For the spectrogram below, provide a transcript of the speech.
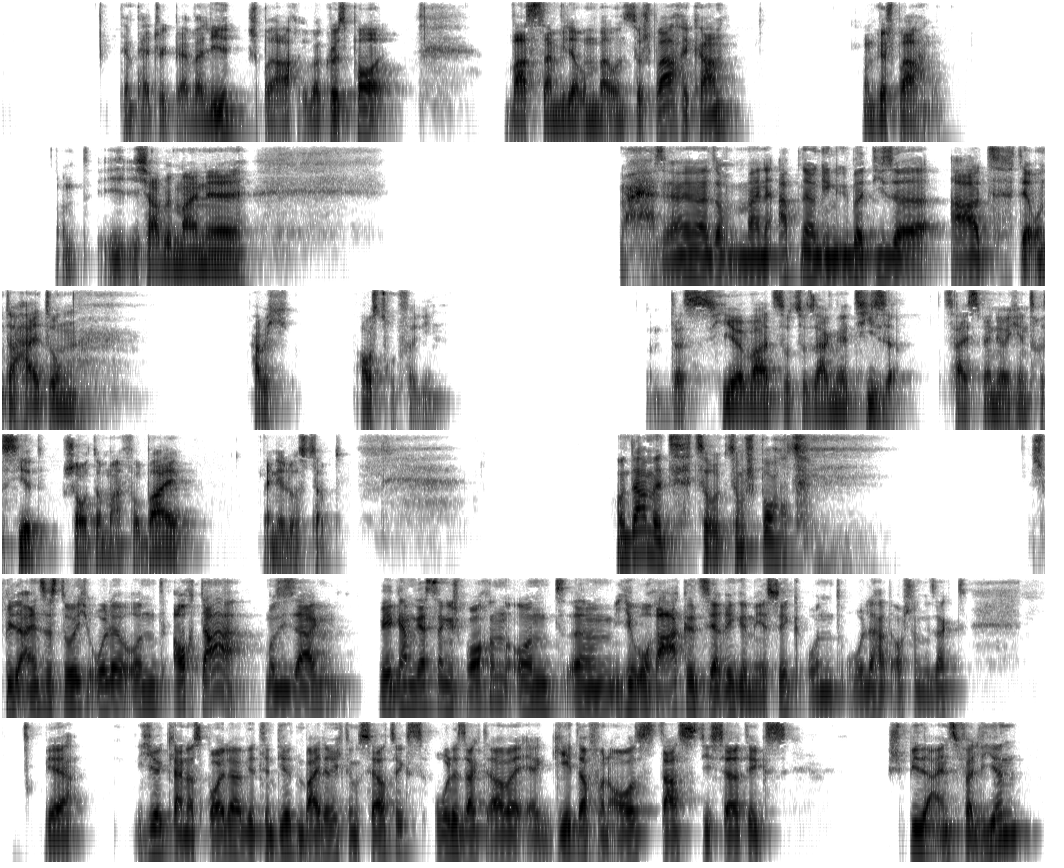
Denn Patrick Beverly sprach über Chris Paul. Was dann wiederum bei uns zur Sprache kam. Und wir sprachen. Und ich habe meine also meine Abneigung gegenüber dieser Art der Unterhaltung habe ich Ausdruck verliehen. Und das hier war jetzt sozusagen der Teaser. Das heißt, wenn ihr euch interessiert, schaut da mal vorbei, wenn ihr Lust habt. Und damit zurück zum Sport. Spiel 1 ist durch, Ole. Und auch da muss ich sagen, wir haben gestern gesprochen und ähm, hier orakelt sehr regelmäßig. Und Ole hat auch schon gesagt, wir hier kleiner Spoiler, wir tendierten beide Richtung Celtics. Ole sagt aber, er geht davon aus, dass die Celtics Spiel 1 verlieren.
